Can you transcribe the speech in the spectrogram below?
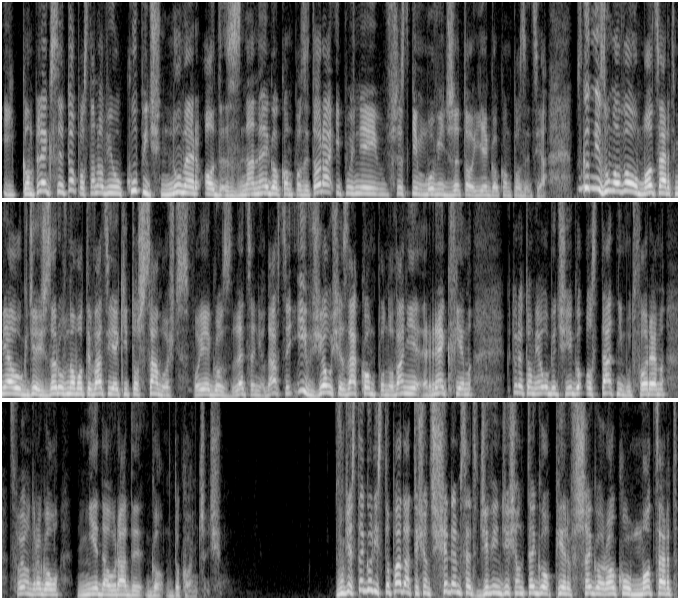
i kompleksy, to postanowił kupić numer od znanego kompozytora i później wszystkim mówić, że to jego kompozycja. Zgodnie z umową Mozart miał gdzieś zarówno motywację, jak i tożsamość swojego zleceniodawcy i wziął się za komponowanie Requiem, które to miało być jego ostatnim utworem. Swoją drogą nie dał rady go dokończyć. 20 listopada 1791 roku Mozart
